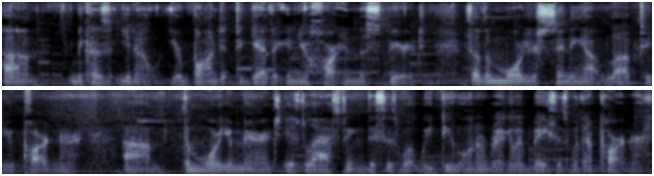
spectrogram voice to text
um, because you know you're bonded together in your heart and the spirit. So the more you're sending out love to your partner, um, the more your marriage is lasting. This is what we do on a regular basis with our partners.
